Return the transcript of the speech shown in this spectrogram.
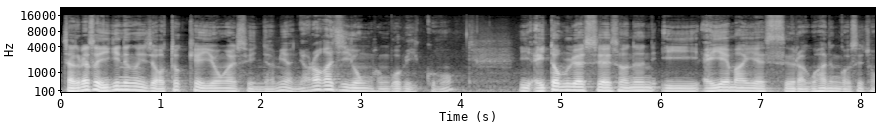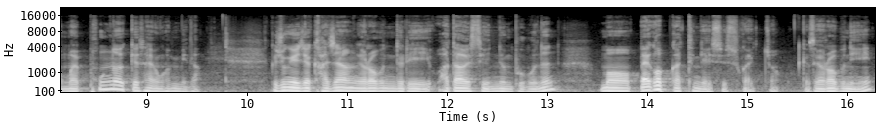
자, 그래서 이 기능은 이제 어떻게 이용할 수 있냐면 여러 가지 이용 방법이 있고 이 AWS에서는 이 AMIs라고 하는 것을 정말 폭넓게 사용합니다. 그 중에 이제 가장 여러분들이 와닿을 수 있는 부분은 뭐 백업 같은 게 있을 수가 있죠. 그래서 여러분이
